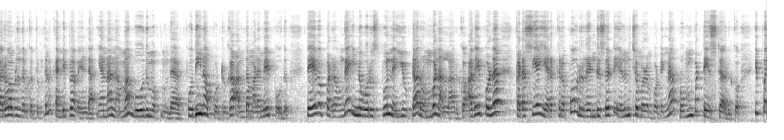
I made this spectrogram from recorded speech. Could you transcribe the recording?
கருவேப்பிலை கொத்துறதுல கண்டிப்பாக வேண்டாம். ஏன்னா நம்ம கோதுமை இந்த புதினா போட்டிருக்க அந்த மனமே போதும். தேவைப்படுறவங்க இன்னும் ஒரு ஸ்பூன் நெய் விட்டா ரொம்ப நல்லா இருக்கும். அதே போல் கடைசியாக இறக்குறப்போ ஒரு ரெண்டு செட் எலுமிச்சம்பழம் போட்டிங்கன்னா ரொம்ப டேஸ்ட்டாக இருக்கும். இப்போ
